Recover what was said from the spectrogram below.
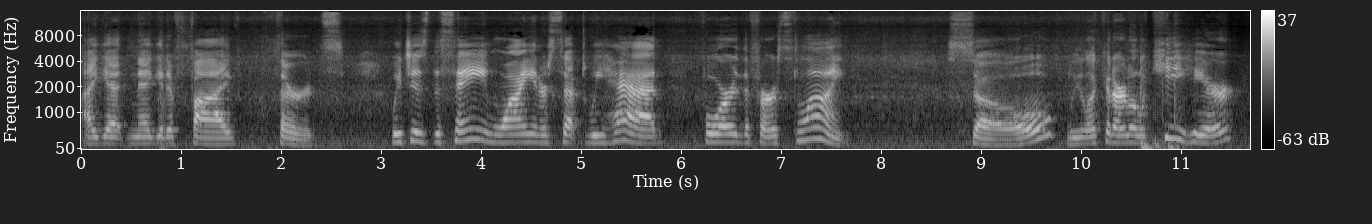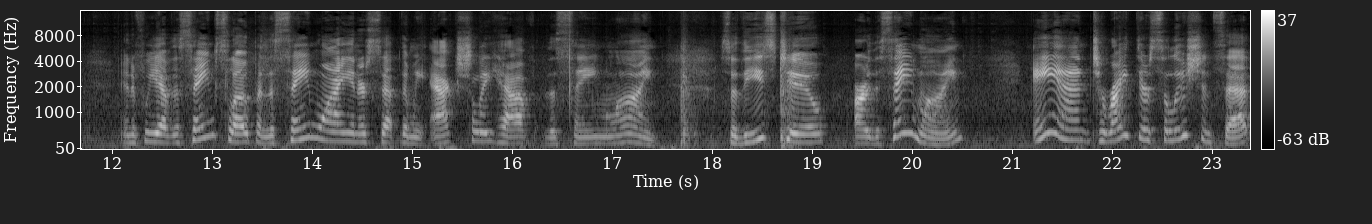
I get negative 5 thirds, which is the same y-intercept we had for the first line. So we look at our little key here and if we have the same slope and the same y-intercept, then we actually have the same line. So these two are the same line. And to write their solution set,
